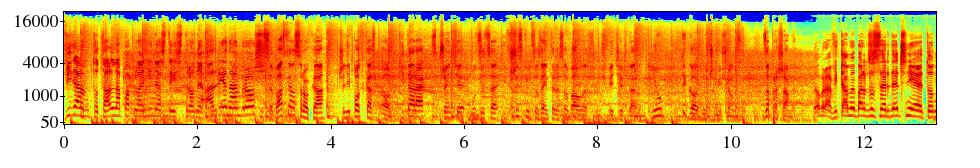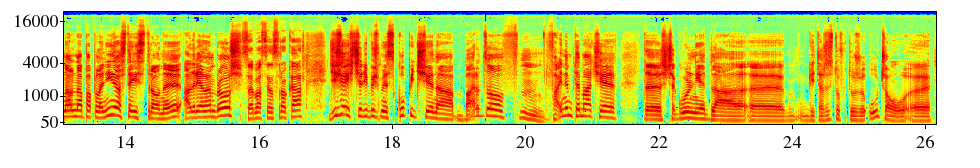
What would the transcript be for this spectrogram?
Witam, totalna paplanina z tej strony Adrian Ambrosz. Sebastian Sroka, czyli podcast o gitarach, sprzęcie, muzyce i wszystkim, co zainteresowało nas w tym świecie w danym dniu, tygodniu czy miesiącu. Zapraszamy. Dobra, witamy bardzo serdecznie, tonalna paplanina z tej strony Adrian Ambrosz. Sebastian Sroka. Dzisiaj chcielibyśmy skupić się na bardzo hmm, fajnym temacie, e, szczególnie dla e, gitarzystów, którzy uczą e,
